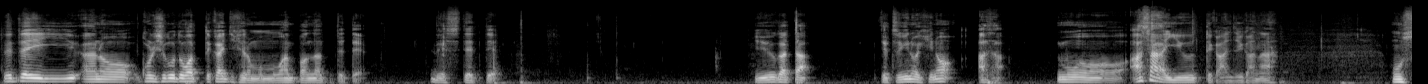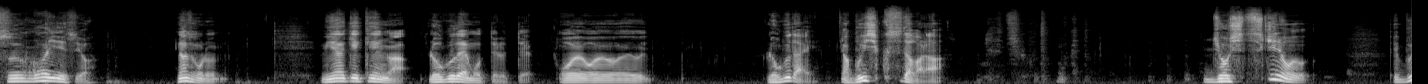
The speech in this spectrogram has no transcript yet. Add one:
絶対、あの、これ仕事終わって帰ってきたらもう満帆になってて。で、捨てて。夕方。で、次の日の朝。もう、朝夕って感じかな。もうすごいですよ。なんすかこれ、三宅健が6台持ってるって。おいおいおいおい。6台あ、V6 だから除湿機の、え、V、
